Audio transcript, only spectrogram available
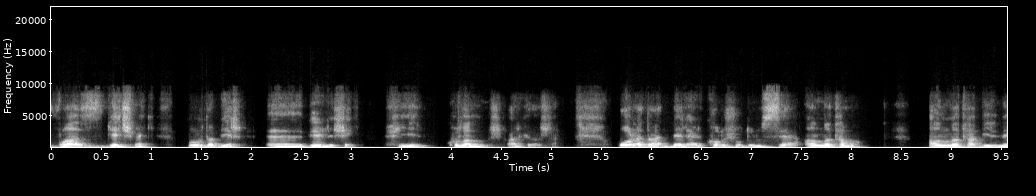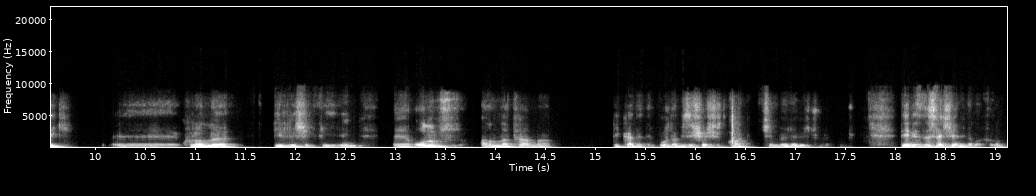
vazgeçmek burada bir e, birleşik fiil kullanılmış arkadaşlar. Orada neler konuşulduğunu size anlatamam. Anlatabilmek e, kurallı birleşik fiilin e, olumsuzu anlatamam. Dikkat edin. Burada bizi şaşırtmak için böyle bir cümle. Denizli seçeneğine bakalım.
